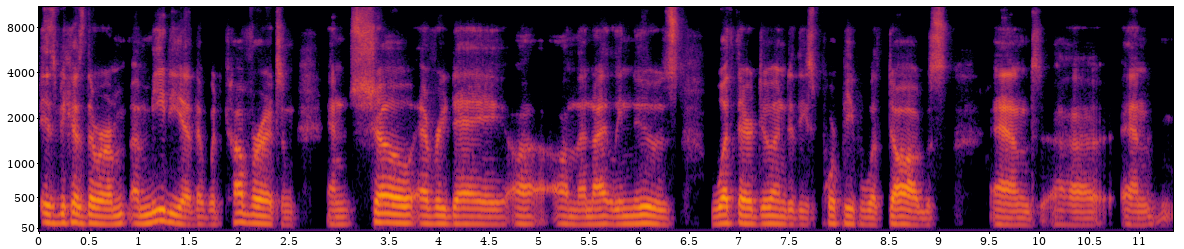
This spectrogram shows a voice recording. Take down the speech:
is because there were a, media that would cover it and and show every day uh, on the nightly news what they're doing to these poor people with dogs and uh, and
